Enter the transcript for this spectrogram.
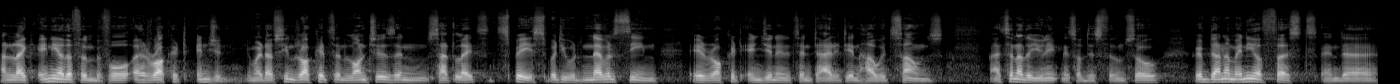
unlike any other film before, a rocket engine. You might have seen rockets and launches and satellites in space, but you would never seen a rocket engine in its entirety and how it sounds. That's another uniqueness of this film. So we've done a many of firsts, and uh,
